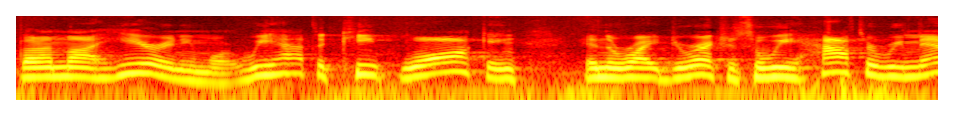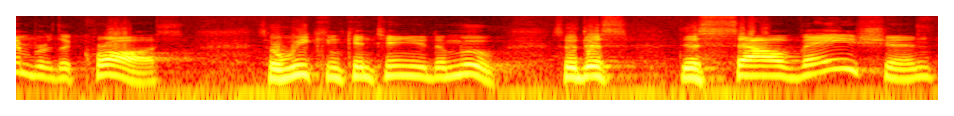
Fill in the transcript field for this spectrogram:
but I'm not here anymore. We have to keep walking in the right direction. So we have to remember the cross so we can continue to move. So this, this salvation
